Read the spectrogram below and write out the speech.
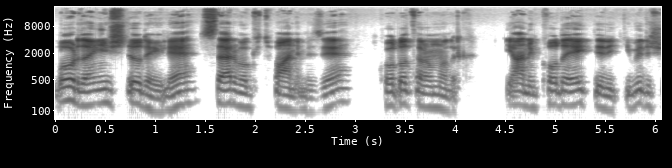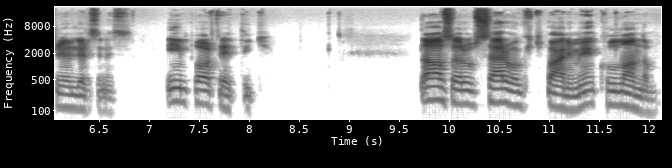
Burada Instode ile servo kütüphanemizi koda tanımladık. Yani koda ekledik gibi düşünebilirsiniz. Import ettik. Daha sonra bu servo kütüphanemi kullandım.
